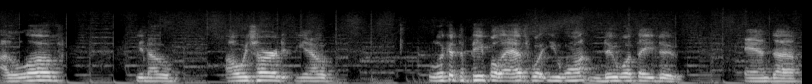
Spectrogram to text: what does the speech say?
I love, you know, I always heard, you know, look at the people as what you want and do what they do. And uh,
